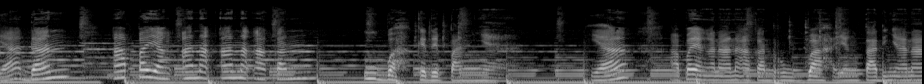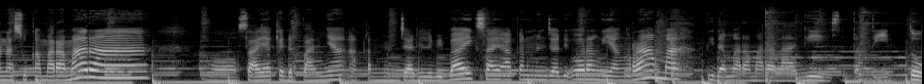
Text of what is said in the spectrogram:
ya dan apa yang anak-anak akan ubah ke depannya ya. Apa yang anak-anak akan rubah yang tadinya anak-anak suka marah-marah oh, saya ke depannya akan menjadi lebih baik saya akan menjadi orang yang ramah tidak marah-marah lagi seperti itu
